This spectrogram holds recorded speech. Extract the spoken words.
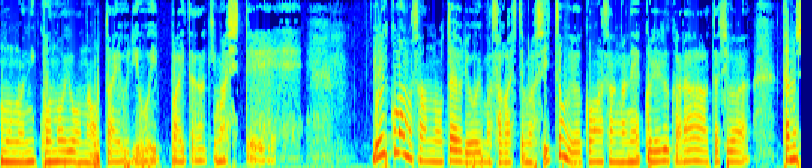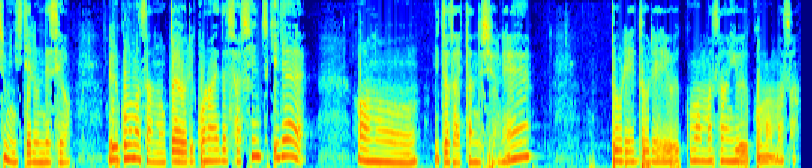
ものにこのようなお便りをいっぱいいただきまして、よいこママさんのお便りを今探してます。いつもよいこママさんがね、くれるから、私は楽しみにしてるんですよ。よいこママさんのお便り、この間写真付きで、あのーいただいたんですよね。どれどれ、よいこママさん、よいこママさ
